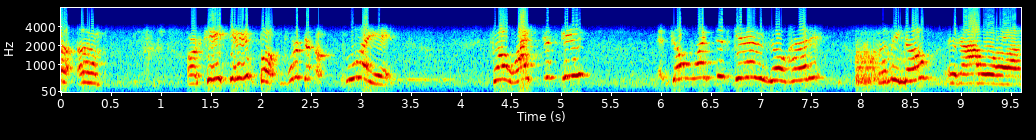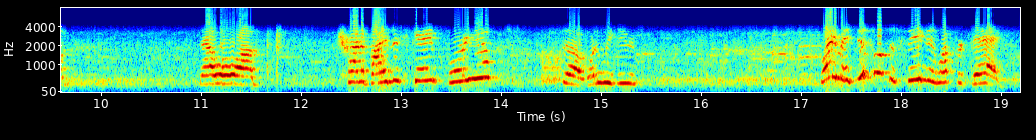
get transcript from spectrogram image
a um, arcade game, but we're gonna play it. Don't like this game, don't like this game, if you don't have it, let me know, and I will um, and I will um, try to buy this game for you. So what do we do? Wait a minute, this was the scene in Left 4 Dead.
